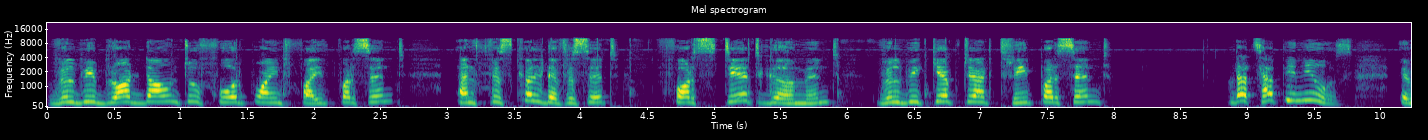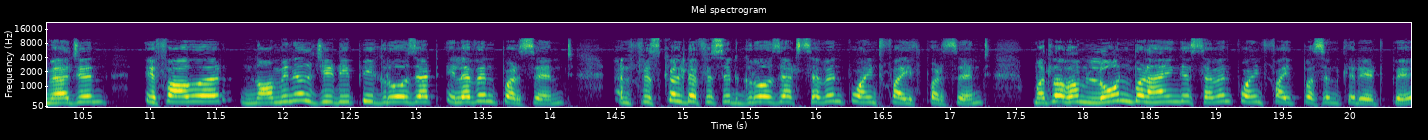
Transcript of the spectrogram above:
will be brought down to 4.5% and fiscal deficit for state government will be kept at 3%. That's happy news. Imagine if our nominal GDP grows at 11% and fiscal deficit grows at 7.5% मतलब हम लोन बढ़ाएँगे 7.5% के रेट पे,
